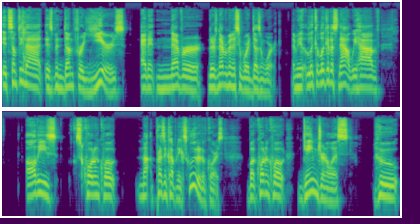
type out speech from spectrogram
it's something that has been done for years, and it never there's never been a situation where it doesn't work. I mean, look at look at us now. We have all these quote unquote not present company excluded, of course, but quote unquote game journalists who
